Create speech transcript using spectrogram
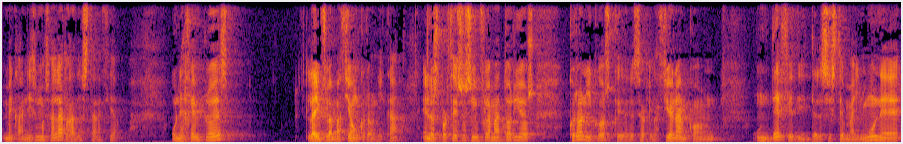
mecanismos a larga distancia. Un ejemplo es la inflamación crónica. En los procesos inflamatorios crónicos que se relacionan con un déficit del sistema inmune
